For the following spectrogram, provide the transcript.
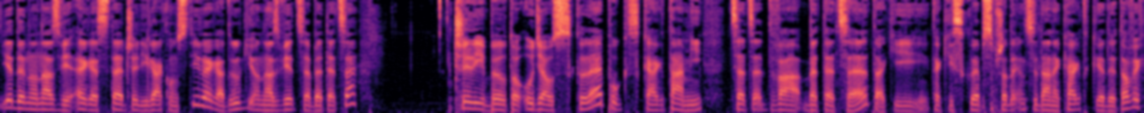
jeden o nazwie RST, czyli Raccoon Stealer, a drugi o nazwie CBTC, czyli był to udział sklepu z kartami CC2BTC, taki, taki sklep sprzedający dane kart kredytowych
